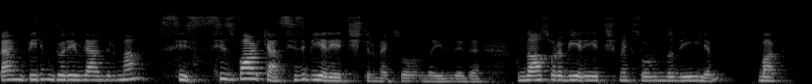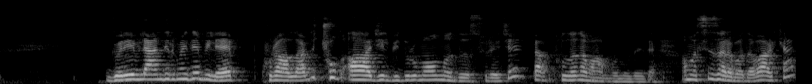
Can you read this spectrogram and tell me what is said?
Ben benim görevlendirmem siz. Siz varken sizi bir yere yetiştirmek zorundayım dedi. Bundan sonra bir yere yetişmek zorunda değilim. Bak görevlendirmede bile kurallarda çok acil bir durum olmadığı sürece ben kullanamam bunu dedi. Ama siz arabada varken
